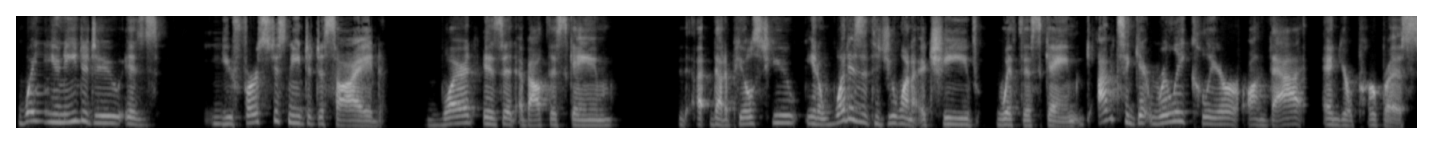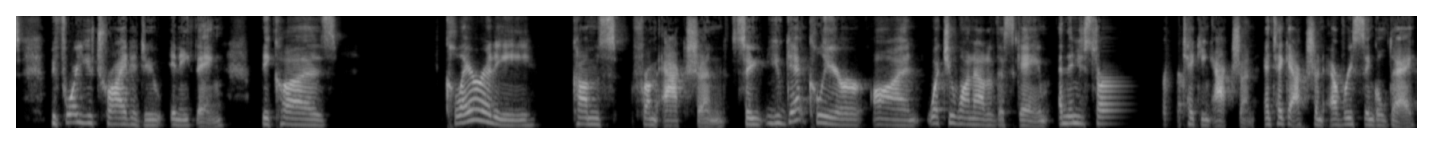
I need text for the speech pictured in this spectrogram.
what you need to do is you first just need to decide what is it about this game that appeals to you? You know what is it that you want to achieve with this game? I would say get really clear on that and your purpose before you try to do anything because clarity comes from action. So you get clear on what you want out of this game and then you start taking action and take action every single day.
